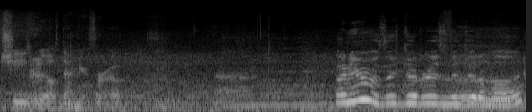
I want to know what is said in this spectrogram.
cheese wheels down your throat. Uh, I knew it was a good reason to get them all.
